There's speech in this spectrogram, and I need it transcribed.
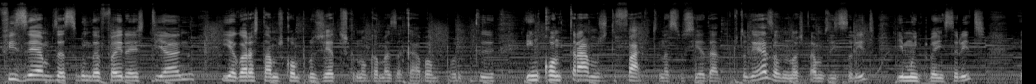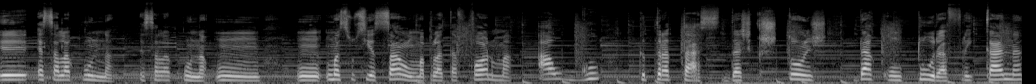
Fizemos a segunda-feira este ano e agora estamos com projetos que nunca mais acabam, porque encontramos de facto na sociedade portuguesa, onde nós estamos inseridos e muito bem inseridos, uh, essa lacuna, essa lacuna, um, um, uma associação, uma plataforma, algo que tratasse das questões da cultura africana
